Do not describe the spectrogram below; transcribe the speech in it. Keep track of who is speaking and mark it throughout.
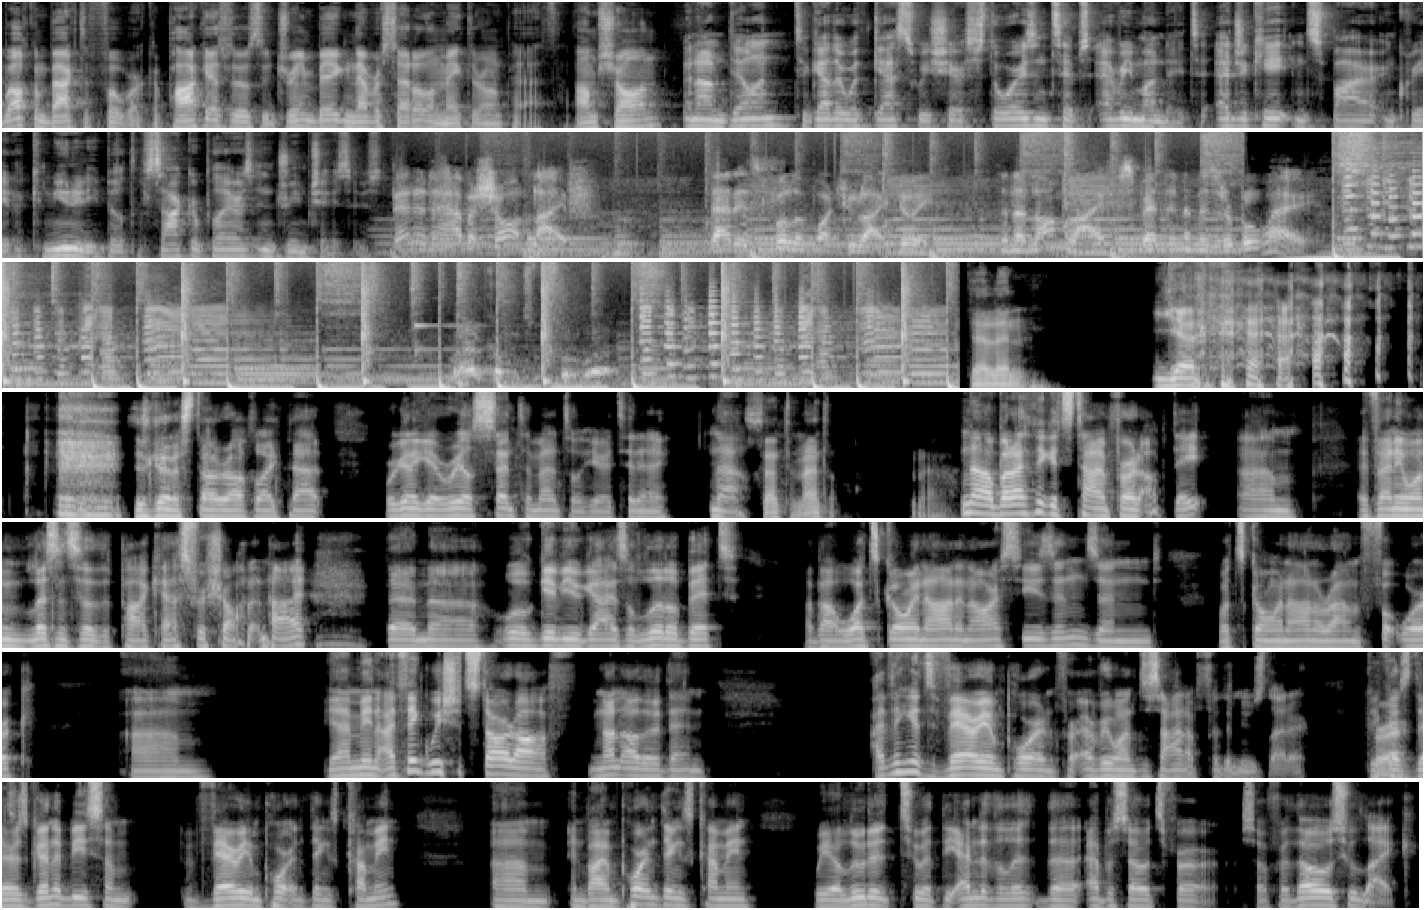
Speaker 1: Welcome back to Footwork, a podcast for those who dream big, never settle, and make their own path. I'm Sean.
Speaker 2: And I'm Dylan. Together with guests, we share stories and tips every Monday to educate, inspire, and create a community built of soccer players and dream chasers.
Speaker 3: Better to have a short life that is full of what you like doing than a long life spent in a miserable way.
Speaker 4: Welcome to Footwork.
Speaker 1: Dylan.
Speaker 2: Yeah. He's going to start off like that. We're going to get real sentimental here today. No.
Speaker 1: Sentimental. No.
Speaker 2: No, but I think it's time for an update. Um, if anyone listens to the podcast for Sean and I, then uh, we'll give you guys a little bit about what's going on in our seasons and what's going on around footwork. Um, yeah, I mean, I think we should start off none other than I think it's very important for everyone to sign up for the newsletter because
Speaker 1: Correct.
Speaker 2: there's going to be some very important things coming. Um, and by important things coming, we alluded to at the end of the li- the episodes for so for those who like,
